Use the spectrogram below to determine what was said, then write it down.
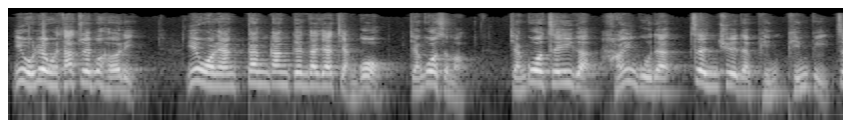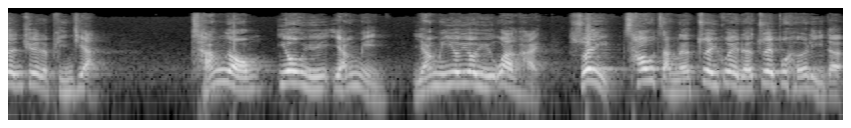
因为我认为它最不合理。因为王良刚刚跟大家讲过，讲过什么？讲过这一个航运股的正确的评评比，正确的评价，长荣优于阳明，阳明又优于万海，所以超涨了最贵的、最不合理的。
